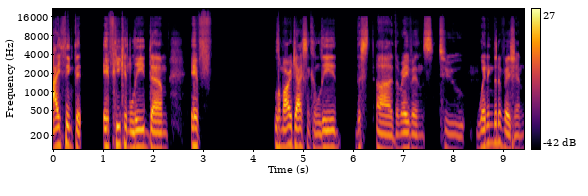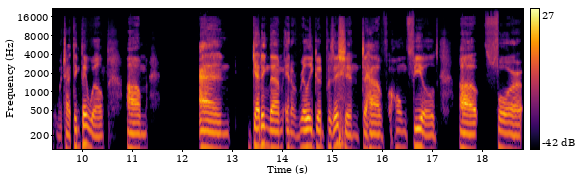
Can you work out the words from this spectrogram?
I think that if he can lead them, if Lamar Jackson can lead the uh, the Ravens to winning the division, which I think they will, um, and getting them in a really good position to have home field uh, for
